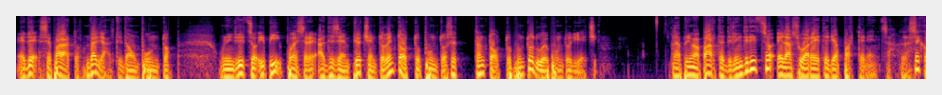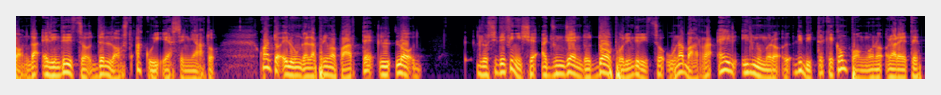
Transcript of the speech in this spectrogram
ed è separato dagli altri da un punto. Un indirizzo IP può essere ad esempio 128.78.2.10. La prima parte dell'indirizzo è la sua rete di appartenenza, la seconda è l'indirizzo dell'host a cui è assegnato. Quanto è lunga la prima parte lo, lo si definisce aggiungendo dopo l'indirizzo una barra e il, il numero eh, di bit che compongono la rete.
